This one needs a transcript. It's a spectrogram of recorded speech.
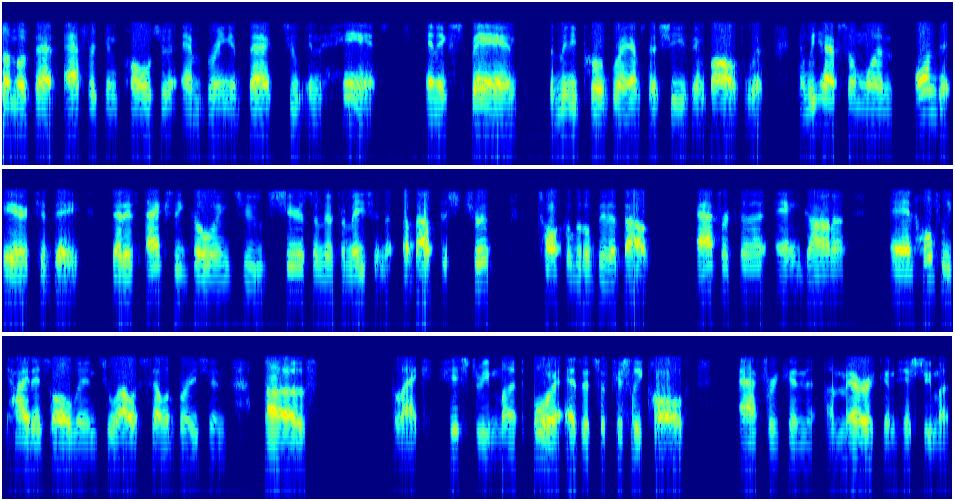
some of that African culture and bring it back to enhance and expand the many programs that she's involved with. And we have someone on the air today that is actually going to share some information about this trip, talk a little bit about Africa and Ghana, and hopefully tie this all into our celebration of Black History Month, or as it's officially called, African American History Month.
